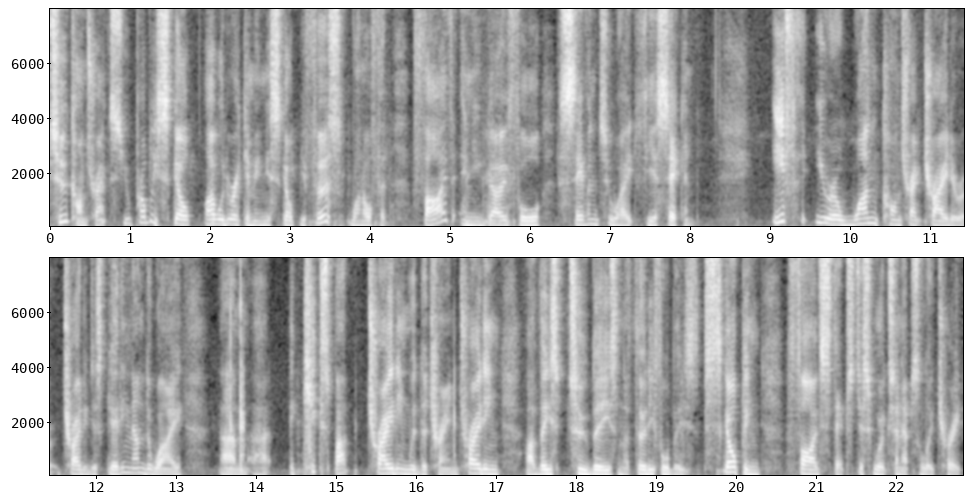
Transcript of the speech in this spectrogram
two contracts you'll probably scalp I would recommend you scalp your first one off at five and you go for seven to eight for your second. If you're a one contract trader trader just getting underway um, uh, it kicks butt trading with the trend trading uh, these two B's and the 34 B's scalping five steps just works an absolute treat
